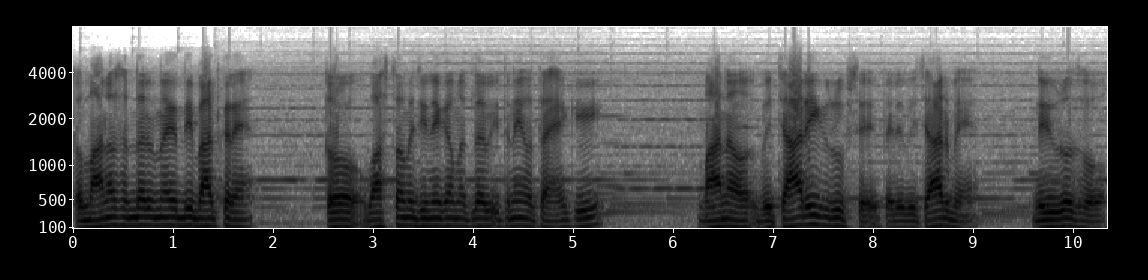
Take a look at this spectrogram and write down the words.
तो मानव संदर्भ में यदि बात करें तो वास्तव में जीने का मतलब इतना ही होता है कि मानव वैचारिक रूप से, पहले विचार में निर्विरोध हो,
